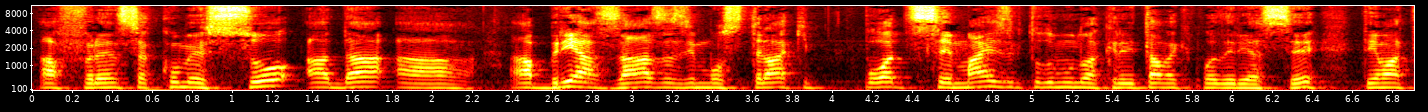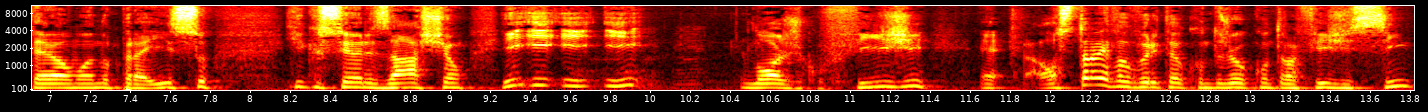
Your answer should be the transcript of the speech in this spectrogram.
A França começou a dar a, abrir as asas e mostrar que pode ser mais do que todo mundo acreditava que poderia ser. Tem material humano pra isso. O que, que os senhores acham? E, e- e- e, lógico, Fiji. É, Austrália é favorita contra o jogo contra a Fiji, sim.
